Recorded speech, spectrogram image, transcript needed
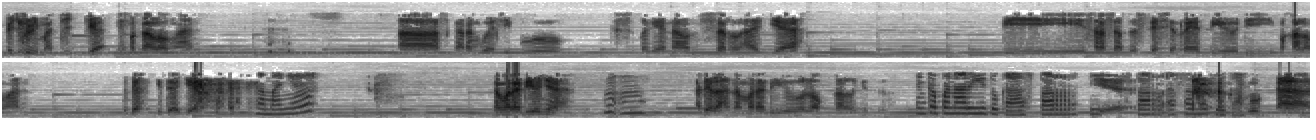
753 Pekalongan. Uh, sekarang gue sibuk sebagai announcer aja di salah satu stasiun radio di Pekalongan udah gitu aja. Namanya? Nama radionya? Mm -mm. adalah nama radio lokal gitu. Yang kapan hari itu kak? Star yeah. Star FM itu kak? Bukan.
